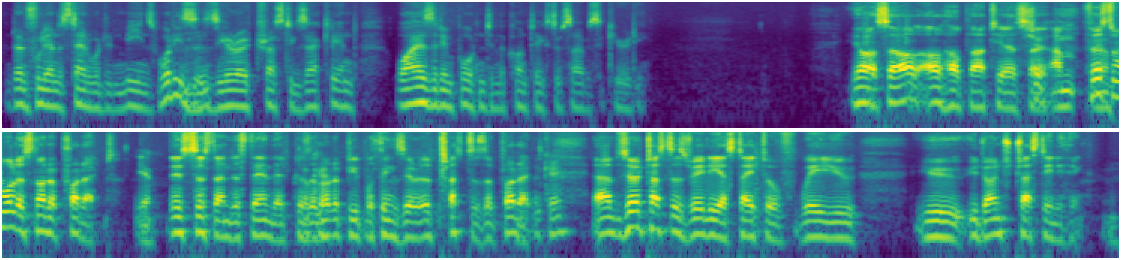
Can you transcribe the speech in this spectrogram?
and don't fully understand what it means, what is mm-hmm. zero trust exactly, and why is it important in the context of cybersecurity? Yeah, so I'll, I'll help out here. So, sure, um, first of all, it's not a product. Yeah. Let's just understand that because okay. a lot of people think zero trust is a product. Okay. Um, zero trust is really a state of where you you you don't trust anything. Mm.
